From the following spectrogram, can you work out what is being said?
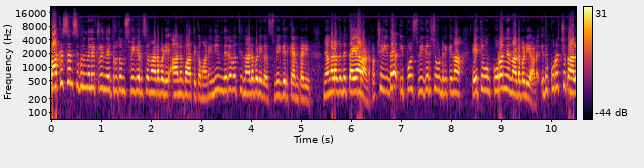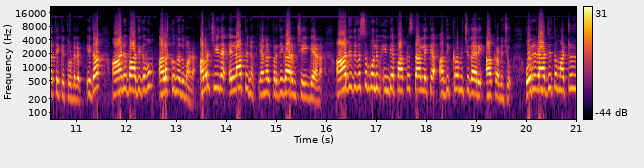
പാകിസ്ഥാൻ സിവിൽ മിലിറ്ററി നേതൃത്വം സ്വീകരിച്ച നടപടി ആനുപാതികമാണ്. ഇനിയും നിരവധി നടപടികൾ സ്വീകരിക്കാൻ കഴിയും. ഞങ്ങൾ അതിന് തയ്യാറാണ്. പക്ഷേ ഇത് ഇപ്പോൾ സ്വീകരിച്ചുകൊണ്ടിരിക്കുന്ന ഏറ്റവും കുറഞ്ഞ നടപടിയാണ്. ഇത് കുറച്ചു കാലത്തേക്ക് തുടരും. ഇത് ആനുപാതികവും അളക്കുന്നതുമാണ്. അവർ ചെയ്ത എല്ലാത്തിനും ഞങ്ങൾ പ്രതികാരം ചെയ്യുകയാണ്. ആദ്യ ദിവസം പോലും ഇന്ത്യ പാകിസ്ഥാനിലേക്ക് അതിക്രമിച്ചു കയറി ആക്രമിച്ചു. ഒരു രാജ്യത്ത് മറ്റൊരു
